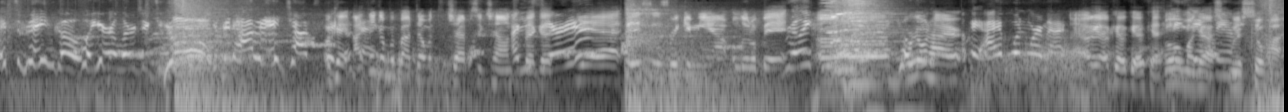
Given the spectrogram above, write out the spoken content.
it's mango. What you're allergic to. No! You can have it in chapstick. Okay, I think I'm about done with the chapstick challenge, Are you serious? Yeah, this is freaking me out a little bit. Really? Uh, we're going higher. Okay, I have one more, Matt. Okay, okay, okay, okay. Oh my gosh, we're so high.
